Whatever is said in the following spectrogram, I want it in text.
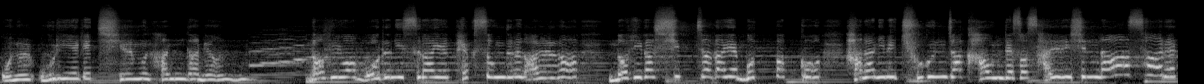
오늘 우리에게 질문한다면 너희와 모든 이스라엘 백성들은 알라 너희가 십자가에 못 박고 하나님이 죽은 자 가운데서 살리신 나사렛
